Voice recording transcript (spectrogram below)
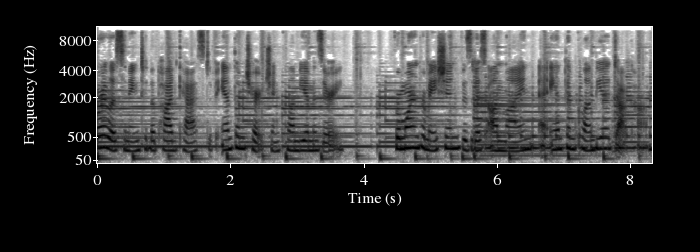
are listening to the podcast of Anthem Church in Columbia, Missouri. For more information, visit us online at anthemcolumbia.com.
